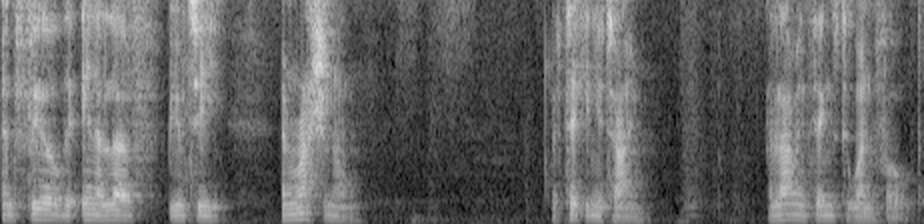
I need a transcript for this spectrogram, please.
And feel the inner love, beauty, and rational of taking your time, allowing things to unfold,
